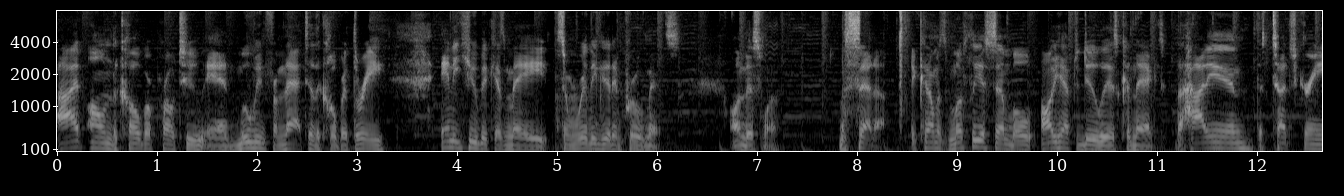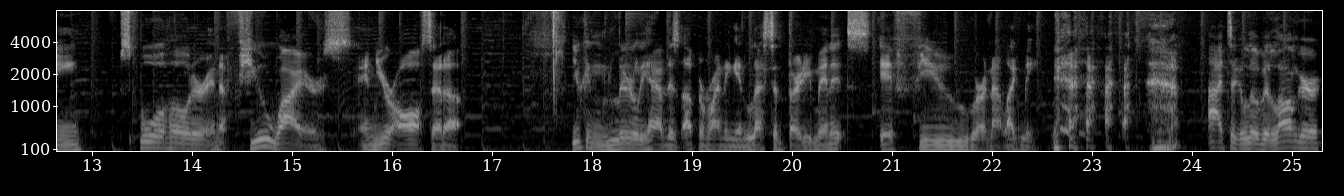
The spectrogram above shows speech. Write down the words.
I've owned the Kobra Pro 2 and moving from that to the Kobra 3, Anycubic has made some really good improvements on this one. The setup, it comes mostly assembled. All you have to do is connect the hot end, the touchscreen, spool holder, and a few wires, and you're all set up you can literally have this up and running in less than 30 minutes if you are not like me. I took a little bit longer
